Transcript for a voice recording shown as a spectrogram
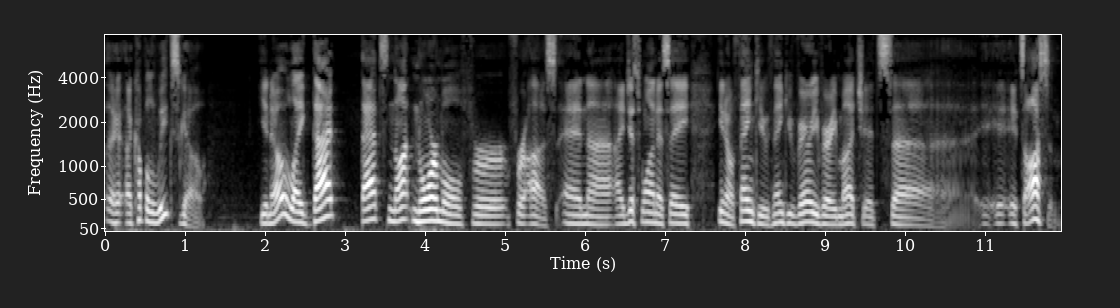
a, a couple of weeks ago. You know, like that that's not normal for for us. And uh, I just want to say, you know, thank you, thank you very very much. It's uh, it's awesome.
